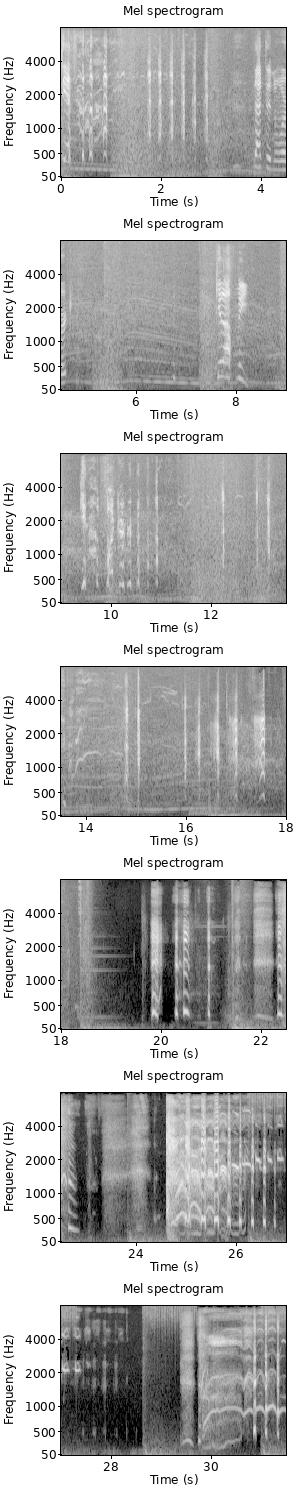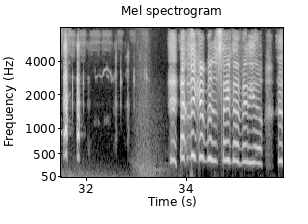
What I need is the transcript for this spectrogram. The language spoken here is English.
shit! that didn't work. Get off me! Get up, fucker! I think I'm going to save that video.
